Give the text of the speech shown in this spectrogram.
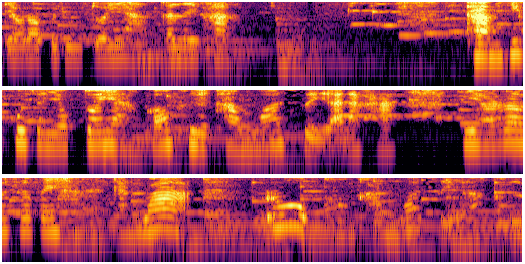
เดี๋ยวเราไปดูตัวอย่างกันเลยค่ะคำที่ครูจะยกตัวอย่างก็คือคำว่าเสือนะคะ เดี๋ยวเราจะไปหากันว่า รูปของคำว่าเสือคือ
